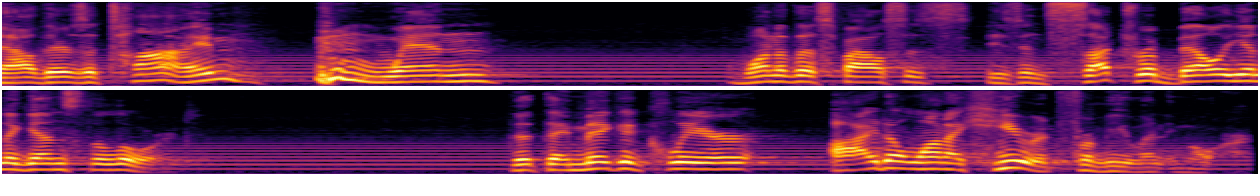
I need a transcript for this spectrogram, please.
Now, there's a time when one of the spouses is in such rebellion against the Lord that they make it clear, I don't want to hear it from you anymore.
